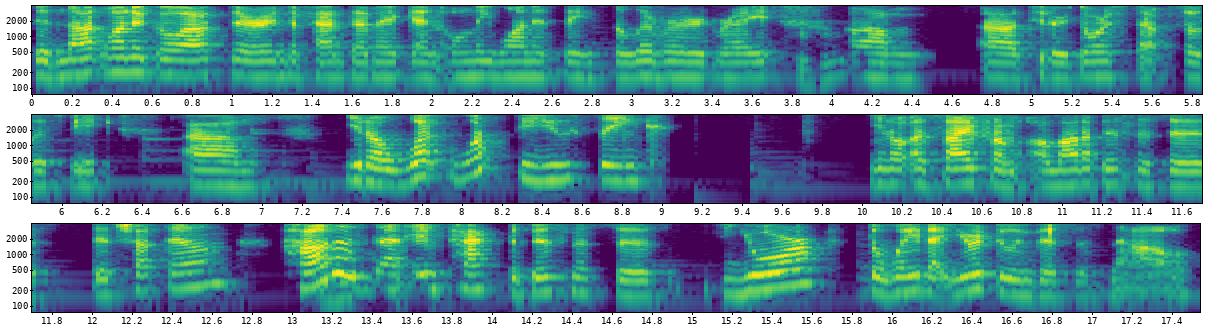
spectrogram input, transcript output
did not want to go out during the pandemic and only wanted things delivered right mm-hmm. um, uh, to their doorstep, so to speak. Um, you know, what what do you think? You know, aside from a lot of businesses did shut down, how does mm-hmm. that impact the businesses, your the way that you're doing business now?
